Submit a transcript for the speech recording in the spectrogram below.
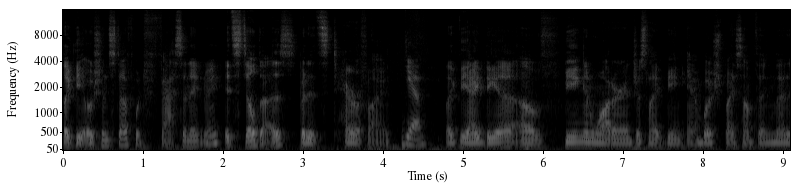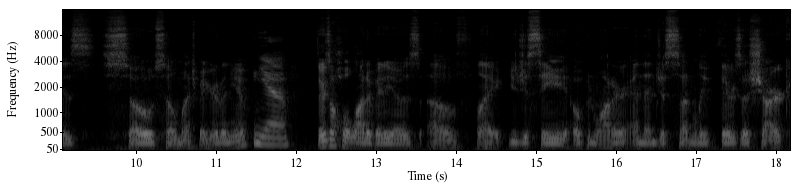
like the ocean stuff would fascinate me. It still does, but it's terrifying. Yeah. Like the idea of being in water and just like being ambushed by something that is so so much bigger than you. Yeah. There's a whole lot of videos of like you just see open water and then just suddenly there's a shark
